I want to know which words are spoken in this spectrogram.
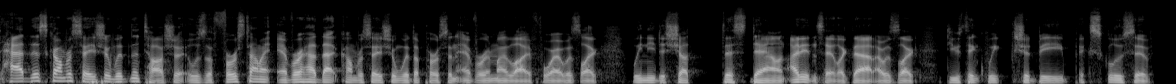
had this conversation with Natasha. It was the first time I ever had that conversation with a person ever in my life where I was like, we need to shut this down. I didn't say it like that. I was like, do you think we should be exclusive?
